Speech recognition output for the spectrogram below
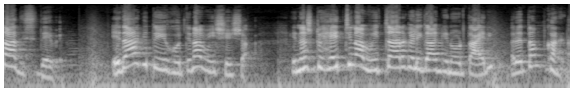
ಸಾಧಿಸಿದ್ದೇವೆ. ಇದಾಗಿತ್ತು ಈ ಹೊತ್ತಿನ ವಿಶೇಷ. ಇನ್ನಷ್ಟು ಹೆಚ್ಚಿನ ವಿಚಾರಗಳಿಗಾಗಿ ನೋಡ್ತಾ ಇರಿ, ರತಂ ಕನ್ನಡ.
